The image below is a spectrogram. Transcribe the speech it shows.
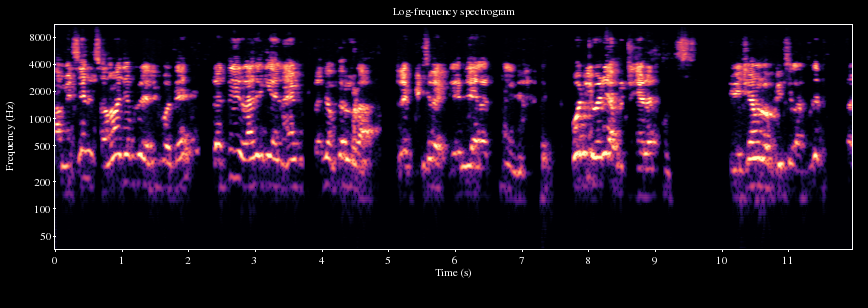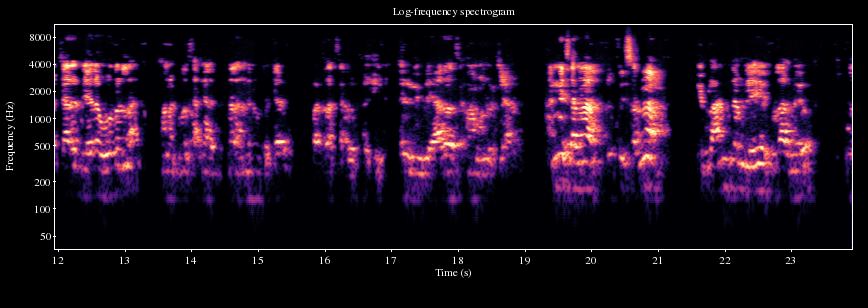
ఆ మెసేజ్ సమాజంలో వెళ్ళిపోతే ప్రతి రాజకీయ నాయకుడు ప్రతి ఒక్కరు కూడా రేపు బీసీలకు ఏం చేయాలని పోటీ పడి అభివృద్ధి చేయాలని ఈ విషయంలో బీసీలు అందరూ ప్రచారం చేయాలి? ఊళ్ళల్లో మన కుల సంఘాల పెద్దలు అందరూ వచ్చారు. పట్ల వివిధ యాదవ సంఘం వచ్చారు. అన్ని సంఘాలు ప్రతి సంఘం ఈ ప్రాంతంలో ఏ కులాలు లేవు కుల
